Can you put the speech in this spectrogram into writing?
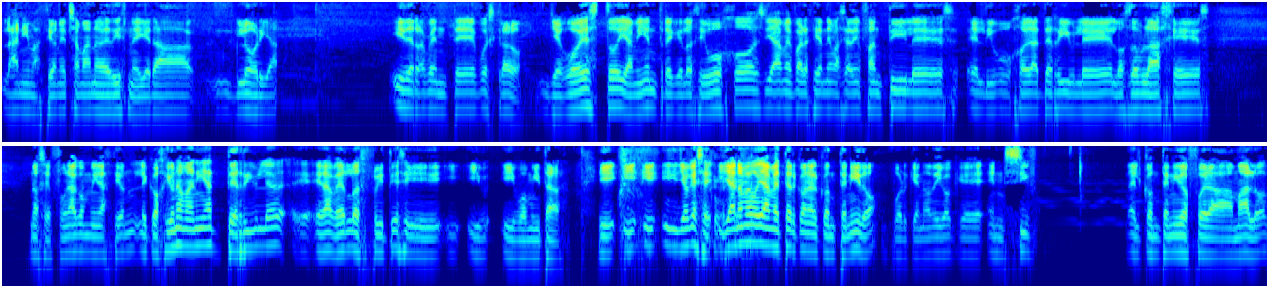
la animación hecha a mano de Disney era gloria. Y de repente, pues claro, llegó esto y a mí entre que los dibujos ya me parecían demasiado infantiles, el dibujo era terrible, los doblajes, no sé, fue una combinación. Le cogí una manía terrible, eh, era ver los fruities y, vomitar. Y, y- yo qué sé, ya no me voy a meter con el contenido, porque no digo que en sí el contenido fuera malo.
